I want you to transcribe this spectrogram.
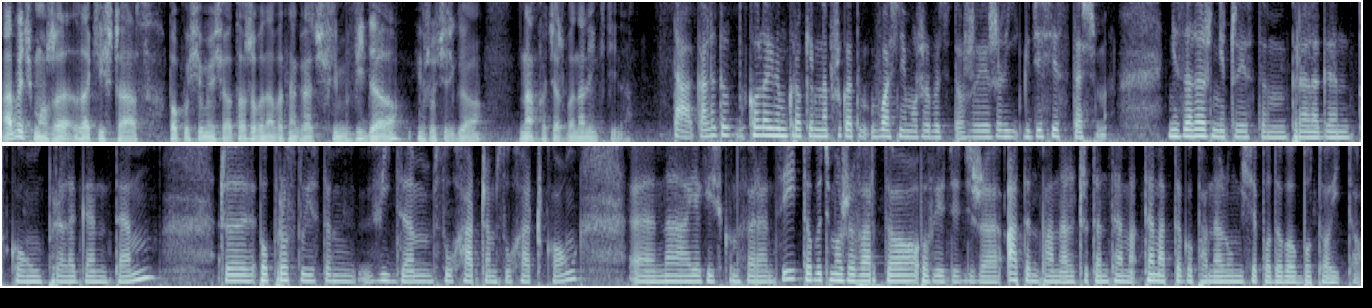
A być może za jakiś czas pokusimy się o to, żeby nawet nagrać film wideo i wrzucić go na chociażby na LinkedIn. Tak, ale to kolejnym krokiem na przykład właśnie może być to, że jeżeli gdzieś jesteśmy, niezależnie czy jestem prelegentką, prelegentem, czy po prostu jestem widzem, słuchaczem, słuchaczką e, na jakiejś konferencji, to być może warto powiedzieć, że a ten panel, czy ten temat, temat tego panelu mi się podobał, bo to i to.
